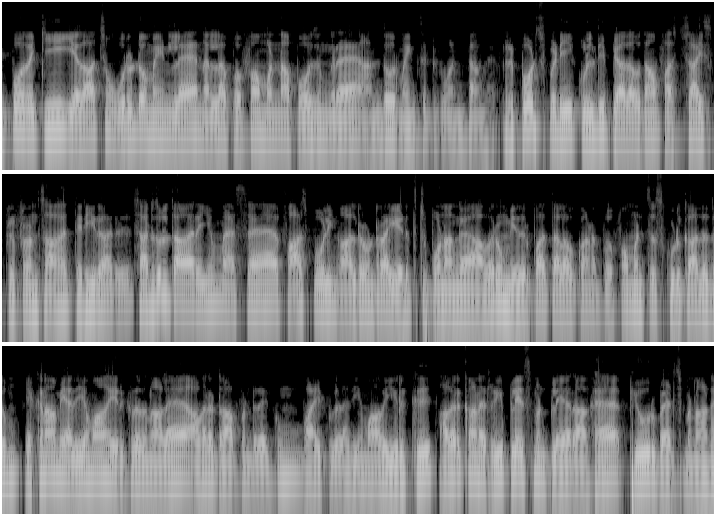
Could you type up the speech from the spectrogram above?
இப்போதைக்கு ஏதாச்சும் ஒரு டொமைன்ல நல்லா பெர்ஃபார்ம் பண்ணால் போதுங்கிற அந்த ஒரு மைண்ட் செட்டுக்கு வந்துட்டாங்க. ரிப்போர்ட்ஸ் படி குல்தீப் யாதவ் தான் ஃபர்ஸ்ட் சாய்ஸ் ப்ரிஃபரன்ஸாக தெரிகிறாரு. சர்துல் தாரையும் ஆஸ் அ ஃபாஸ்ட் போலிங் ஆல்ரவுண்டரா எடுத்துட்டு போனாங்க. அவரும் எதிர்பார்த்த அளவுக்கான பெர்ஃபார்மன்சஸ் கொடுக்காததும் எக்கனாமி அதிகமாக இருக்கிறதுனால அவரை ட்ராப் பண்றதுக்கும் வாய்ப்புகள் அதிகமாகவே இருக்கு. அவருக்கான ரீப்ளேஸ்மெண்ட் பிளேயராக பியூர் பேட்ஸ்மேனான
